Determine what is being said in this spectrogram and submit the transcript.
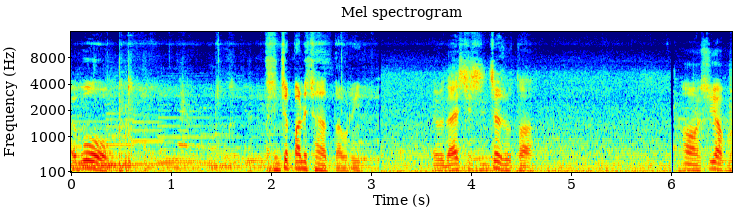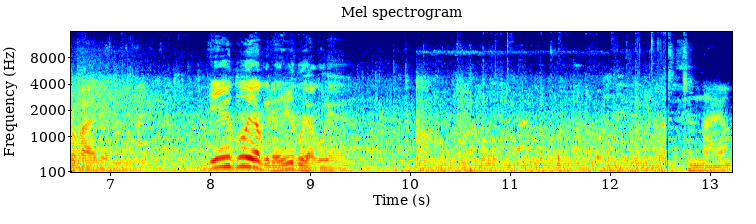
여보 진짜 빨리 찾았다 우리 여보 날씨 진짜 좋다 어 C 앞으로 가야 돼 1구역이래 1구역 우리는 미쳤나요?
